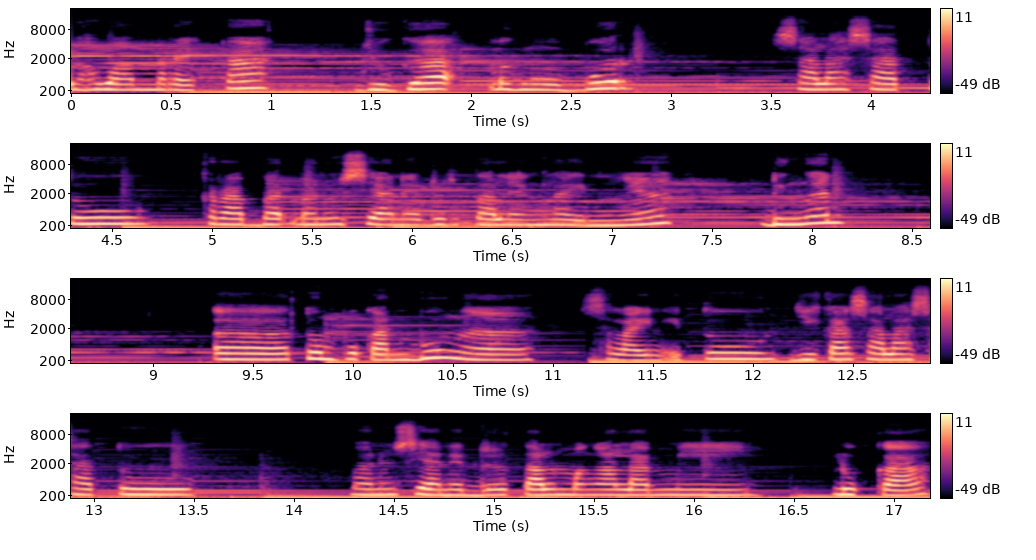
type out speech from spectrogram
bahwa mereka juga mengubur salah satu kerabat manusia Neanderthal yang lainnya dengan uh, tumpukan bunga. Selain itu, jika salah satu manusia Neanderthal mengalami luka,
